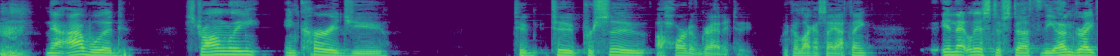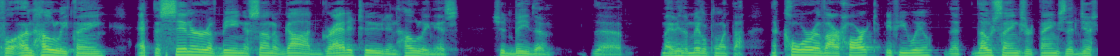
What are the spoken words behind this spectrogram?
now, I would strongly encourage you to, to pursue a heart of gratitude. Because, like I say, I think in that list of stuff, the ungrateful, unholy thing, at the center of being a son of God, gratitude and holiness should be the, the maybe the middle point, the, the core of our heart, if you will. That those things are things that just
